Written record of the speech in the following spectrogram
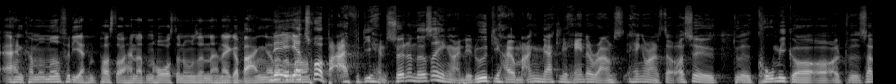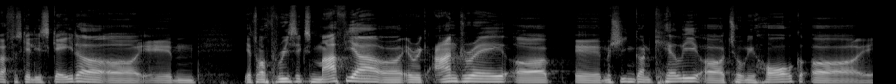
er han kommet med, fordi han påstår, at han er den hårdeste nogensinde, han ikke er bange? eller Nej, jeg tror bare, at fordi hans søn er med, så hænger han lidt ud. De har jo mange mærkelige hangarounds. hangarounds. Der er også, du ved, komikere, og du ved, så er der forskellige skater, og øhm, jeg tror 36 Mafia, og Eric Andre, og øh, Machine Gun Kelly, og Tony Hawk, og øh,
